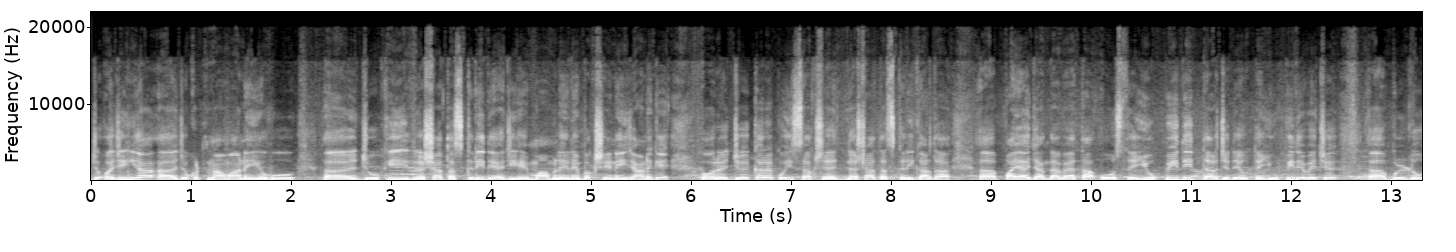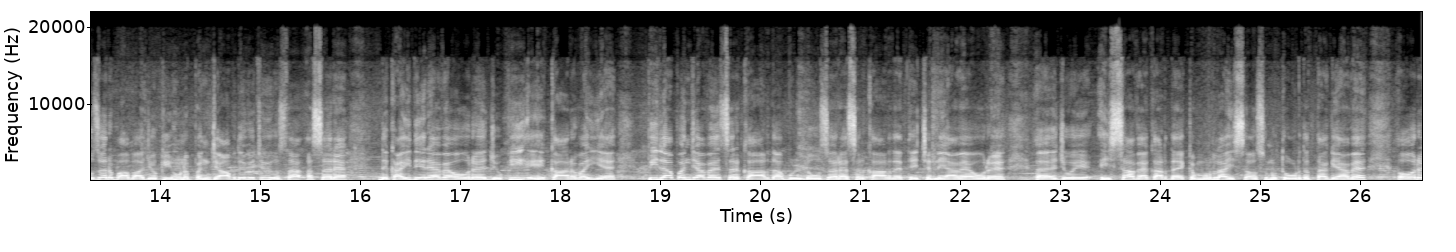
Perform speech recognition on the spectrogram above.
ਜੋ ਅਜਿਹੀਆਂ ਜੋ ਘਟਨਾਵਾਂ ਨੇ ਉਹ ਜੋ ਕਿ ਨਸ਼ਾ ਤਸਕਰੀ ਦੇ ਅਜਿਹੇ ਮਾਮਲੇ ਨੇ ਬਖਸ਼ੇ ਨਹੀਂ ਜਾਣਗੇ ਔਰ ਜੇਕਰ ਕੋਈ ਸ਼ਖਸ ਨਸ਼ਾ ਤਸਕਰੀ ਕਰਦਾ ਪਾਇਆ ਜਾਂਦਾ ਵੈ, ਤਾਂ ਉਸ ਤੇ ਯੂਪੀ ਦੀ ਤਰਜ਼ ਦੇ ਉੱਤੇ ਯੂਪੀ ਦੇ ਵਿੱਚ ਬੁਲਡੋਜ਼ਰ ਬਾਬਾ, ਜੋ ਕਿ ਹੁਣ ਪੰਜਾਬ ਦੇ ਵਿੱਚ ਵੀ ਉਸ ਦਾ ਅਸਰ ਹੈ, ਦਿਖਾਈ ਦੇ ਰਿਹਾ ਹੈ ਔਰ ਜੋ ਕਿ ਇਹ ਕਾਰਵਾਈ ਹੈ। ਪੀਲਾ ਪੰਜਾਬ ਹੈ ਸਰਕਾਰ ਦਾ ਬੁਲਡੋਜ਼ਰ ਹੈ, ਸਰਕਾਰ ਦਾ ਇੱਥੇ ਚੱਲਿਆ ਵੈ, ਔਰ ਜੋ ਇਹ ਹਿੱਸਾ ਵੈ ਕਰਦਾ ਇੱਕ ਮੁਰਲਾ ਹਿੱਸਾ, ਉਸ ਨੂੰ ਤੋੜ ਦਿੱਤਾ ਗਿਆ ਵੈ, ਔਰ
